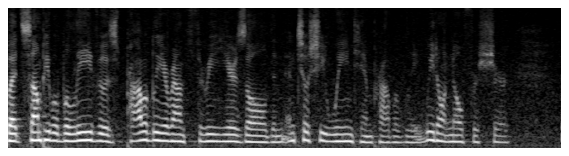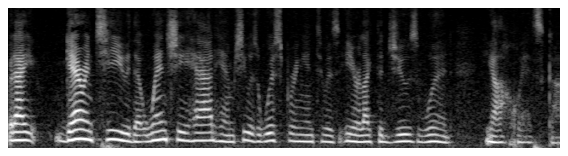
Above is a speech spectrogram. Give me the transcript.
but some people believe it was probably around three years old and until she weaned him, probably. We don't know for sure. But I guarantee you that when she had him, she was whispering into his ear like the Jews would Yahweh is God.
